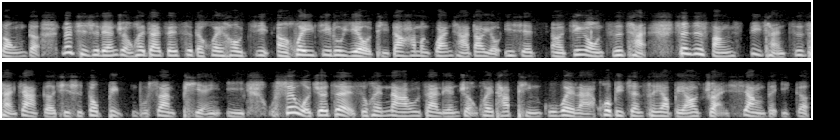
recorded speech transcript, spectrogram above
松的。那其实联准会在这次的会后记呃会议记录也有提到，他们观察到有一些呃金融资产甚至房地产资产价格其实都并不算便宜，所以我觉得这也是会纳入在联准会它评估未来货币政策要不要转向的一个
